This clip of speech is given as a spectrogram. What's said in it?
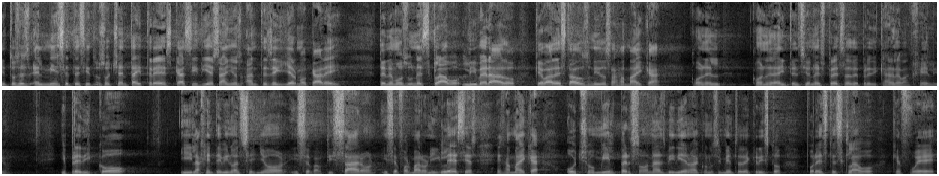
entonces en 1783, casi 10 años antes de Guillermo Carey, tenemos un esclavo liberado que va de Estados Unidos a Jamaica con, con la intención expresa de predicar el Evangelio. Y predicó y la gente vino al Señor y se bautizaron y se formaron iglesias. En Jamaica, ocho mil personas vinieron al conocimiento de Cristo por este esclavo que fue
